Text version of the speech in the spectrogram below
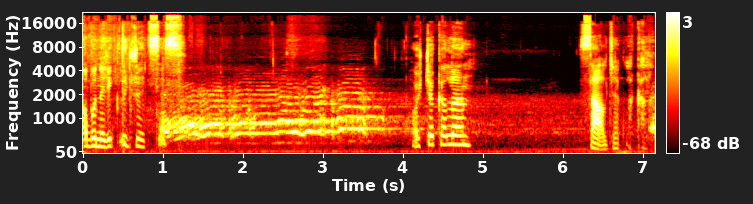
abonelik ücretsiz. Hoşçakalın. Sağlıcakla kalın.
